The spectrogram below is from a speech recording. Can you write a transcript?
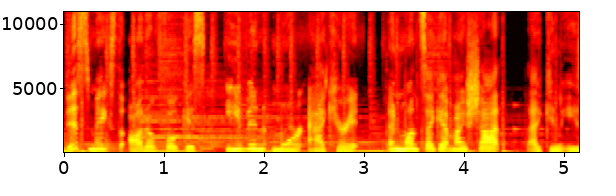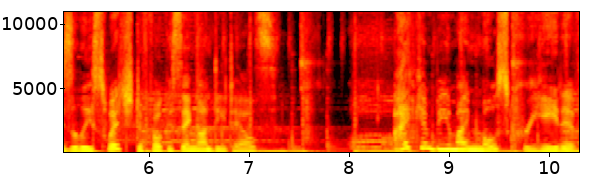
This makes the autofocus even more accurate, and once I get my shot, I can easily switch to focusing on details. I can be my most creative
